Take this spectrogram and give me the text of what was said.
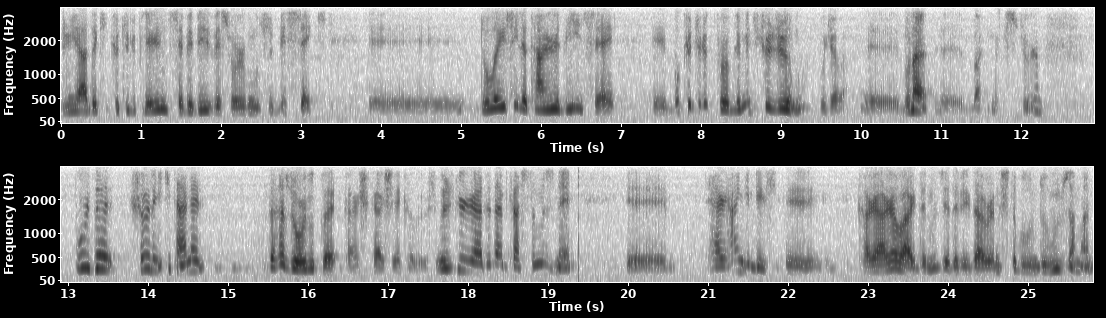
dünyadaki kötülüklerin sebebi ve sorumlusu bizsek e, dolayısıyla Tanrı değilse e, bu kötülük problemini çözüyor mu bu cevap? E, buna e, bakmak istiyorum. Burada şöyle iki tane daha zorlukla karşı karşıya kalıyoruz. Özgür iradeden kastımız ne? E, herhangi bir e, karara vardığımız ya da bir davranışta bulunduğumuz zaman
